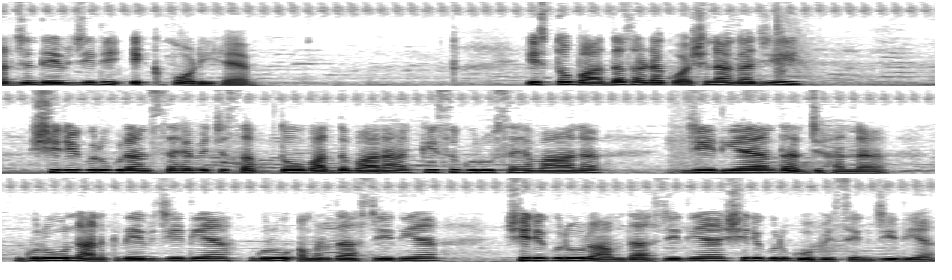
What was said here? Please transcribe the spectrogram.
ਅਰਜਨ ਦੇਵ ਜੀ ਦੀ ਇੱਕ ਪੌੜੀ ਹੈ। ਇਸ ਤੋਂ ਬਾਅਦ ਦਾ ਸਾਡਾ ਕੁਐਸਚਨ ਹੈਗਾ ਜੀ। ਸ਼੍ਰੀ ਗੁਰੂ ਗ੍ਰੰਥ ਸਾਹਿਬ ਵਿੱਚ ਸਭ ਤੋਂ ਵੱਧ ਵਾਰਾਂ ਕਿਸ ਗੁਰੂ ਸਹਿਬਾਨ ਜੀ ਦੀਆਂ ਦਰਜ ਹਨ? ਗੁਰੂ ਨਾਨਕ ਦੇਵ ਜੀ ਦੀਆਂ, ਗੁਰੂ ਅਮਰਦਾਸ ਜੀ ਦੀਆਂ, ਸ਼੍ਰੀ ਗੁਰੂ ਰਾਮਦਾਸ ਜੀ ਦੀਆਂ, ਸ਼੍ਰੀ ਗੁਰੂ ਗੋਬਿੰਦ ਸਿੰਘ ਜੀ ਦੀਆਂ।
